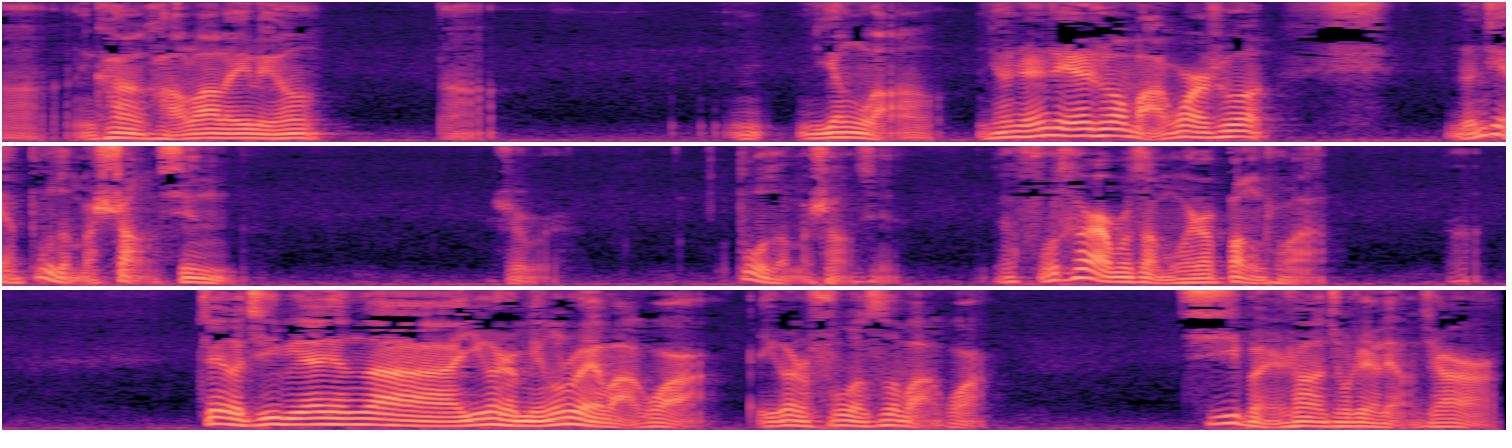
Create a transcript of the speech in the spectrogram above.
啊，你看看卡罗拉雷凌啊，英朗，你看人这些车瓦罐车，人家也不怎么上心，是不是？不怎么上心。那福特不是怎么回事蹦出来了？啊这个级别现在一个是明锐瓦罐，一个是福克斯瓦罐，基本上就这两家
